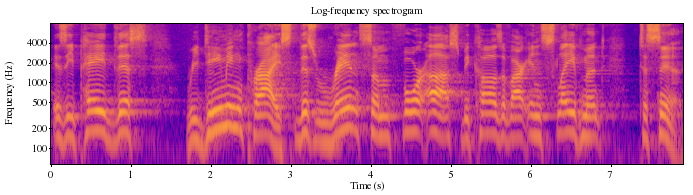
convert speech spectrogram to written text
is he paid this redeeming price, this ransom for us because of our enslavement to sin.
